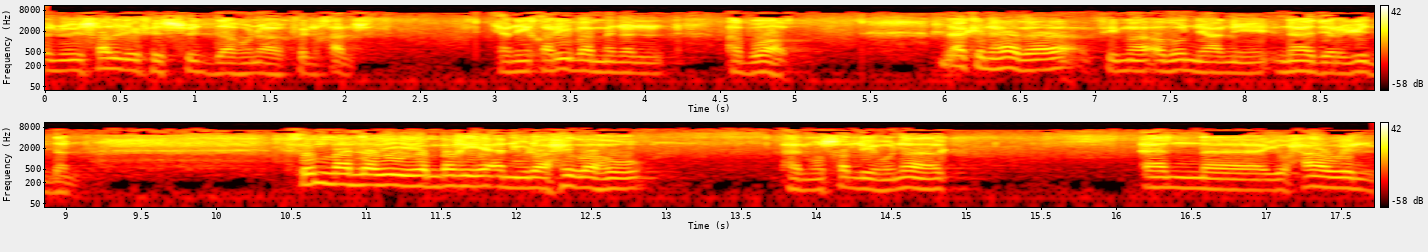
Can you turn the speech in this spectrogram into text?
أنه يصلي في السدة هناك في الخلف. يعني قريبا من الأبواب. لكن هذا فيما أظن يعني نادر جدا. ثم الذي ينبغي أن يلاحظه المصلي هناك أن يحاول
